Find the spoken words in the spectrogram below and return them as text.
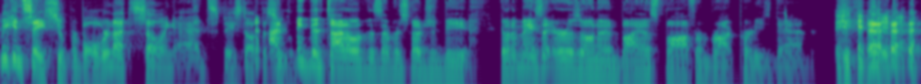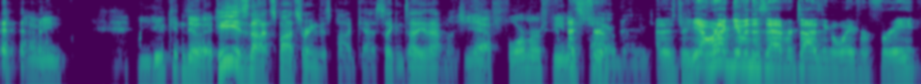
We can say Super Bowl. We're not selling ads based off the Super Bowl. I think the title of this episode should be "Go to Mesa, Arizona, and buy a spa from Brock Purdy's dad." yeah, I mean, you can do it. He is not sponsoring this podcast. I can tell you that much. Yeah, former Phoenix That's Firebird. True. That is true. Yeah, we're not giving this advertising away for free to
